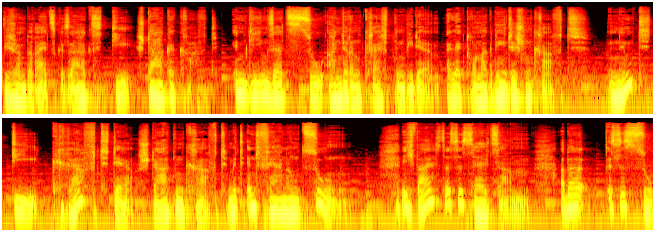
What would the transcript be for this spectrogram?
wie schon bereits gesagt, die starke Kraft. Im Gegensatz zu anderen Kräften wie der elektromagnetischen Kraft nimmt die Kraft der starken Kraft mit Entfernung zu. Ich weiß, das ist seltsam, aber es ist so.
